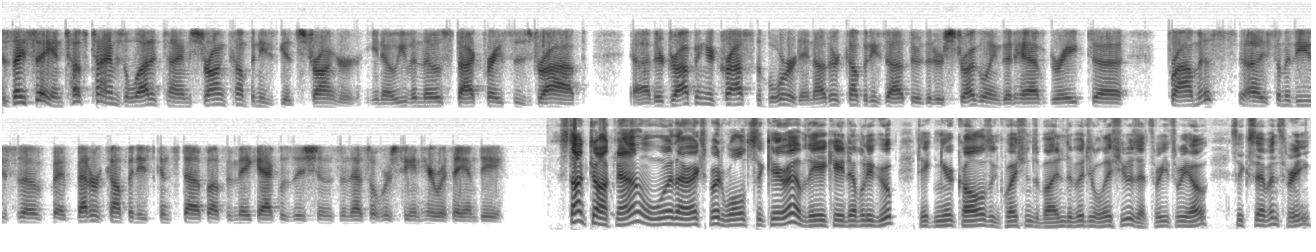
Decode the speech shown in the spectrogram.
as I say, in tough times, a lot of times strong companies get stronger. You know, even though stock prices drop, uh, they're dropping across the board. And other companies out there that are struggling that have great uh, promise, uh, some of these uh, better companies can step up and make acquisitions, and that's what we're seeing here with AMD. Stock Talk now with our expert Walt Secura of the AKW Group, taking your calls and questions about individual issues at 330 673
